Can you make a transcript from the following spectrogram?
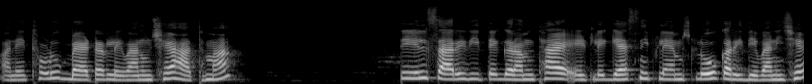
અને થોડું બેટર લેવાનું છે હાથમાં. તેલ સારી રીતે ગરમ થાય એટલે ગેસની ફ્લેમ સ્લો કરી દેવાની છે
